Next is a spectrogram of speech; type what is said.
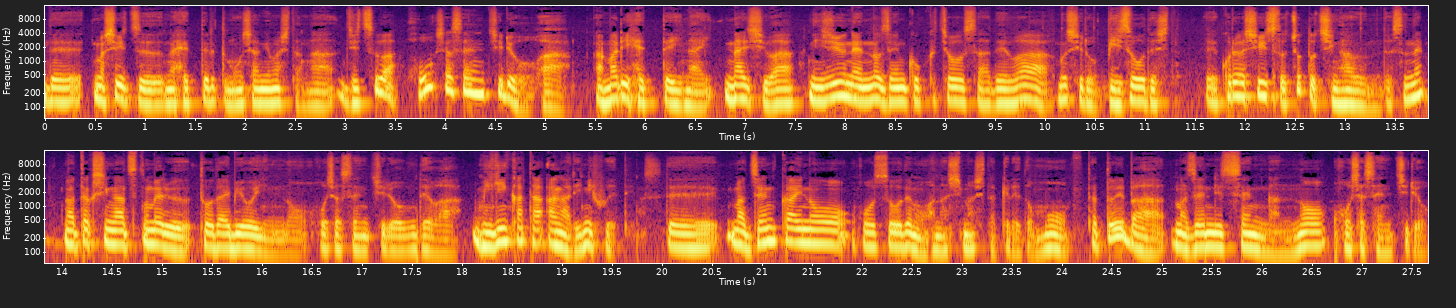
で、まあ、手術が減ってると申し上げましたが実は放射線治療はあまり減っていない。ないしは20年の全国調査ではむしろ微増でしたこれは手術とちょっと違うんですね。私が勤める東大病院の放射線治療部では、右肩上がりに増えています。で、まあ、前回の放送でもお話しましたけれども、例えば、まあ、前立腺がんの放射線治療、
